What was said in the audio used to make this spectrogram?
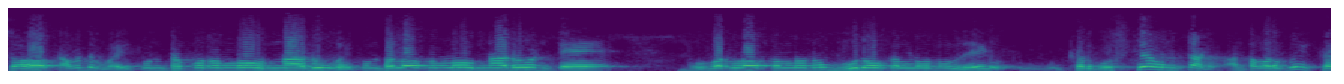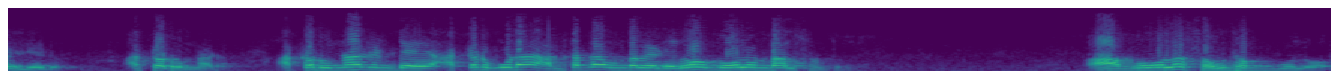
సో కాబట్టి వైకుంఠపురంలో ఉన్నాడు వైకుంఠలోకంలో ఉన్నాడు అంటే భూవర్లోకంలోనూ భూలోకంలోనూ లేడు. ఇక్కడికి వస్తే ఉంటాడు. అంతవరకు ఇక్కడ లేడు. అక్కడ ఉన్నాడు. అక్కడ ఉన్నాడంటే అక్కడ కూడా అంతటా ఉండలేడు. ఏదో మూల ఉండాల్సి ఉంటుంది. ఆ మూల సౌధంబులో.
